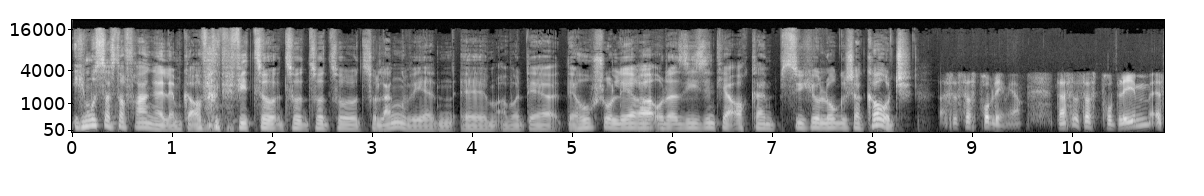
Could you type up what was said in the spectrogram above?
ich muss das noch fragen, Herr Lemke, auch wie zu, zu, zu, zu zu, lang werden. Ähm, aber der, der Hochschullehrer oder Sie sind ja auch kein psychologischer Coach. Das ist das Problem, ja. Das ist das Problem. Es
